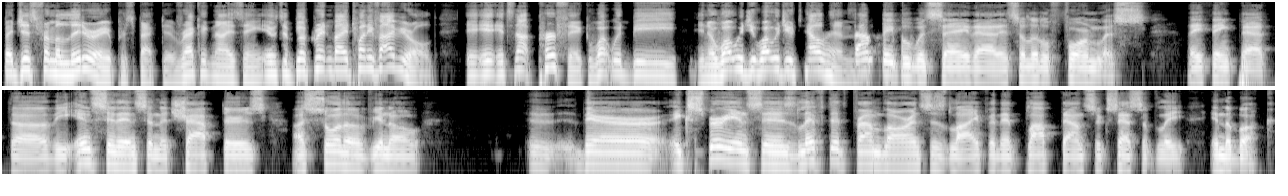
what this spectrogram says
but just from a literary perspective, recognizing it was a book written by a 25 year old. It's not perfect. What would be, you know, what would you, what would you tell him? Some people would say that it's a little formless. They think that uh, the incidents and the chapters are sort of, you know, their experiences lifted from Lawrence's life and then plopped down successively in the book.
